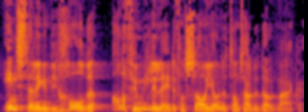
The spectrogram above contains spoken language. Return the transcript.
instellingen die golden alle familieleden van Saul en Jonathan zouden doodmaken.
